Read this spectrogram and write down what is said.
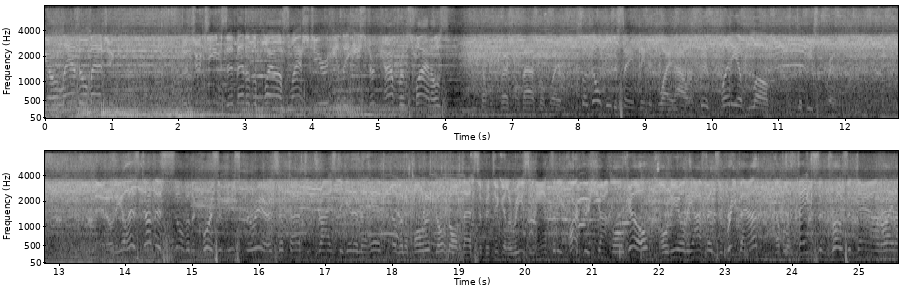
the Orlando Magic. The two teams that met in the playoffs last year in the Eastern Conference Finals become professional basketball players. So don't do the same thing to Dwight Howard. There's plenty of love to be spread. And O'Neal has done this over the course of his career. Sometimes he tries to get in the head of an opponent. Don't know if that's the particular reason. Anthony Parker's shot won't go. O'Neal the offensive rebound. Couple of fakes and throws it down right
